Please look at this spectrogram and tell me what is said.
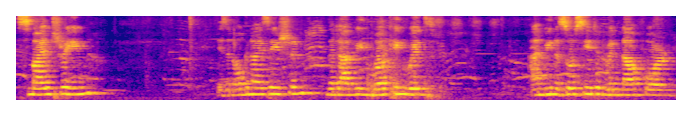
Smile Train is an organization that I've been working with and been associated with now for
